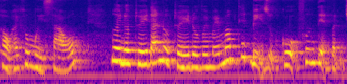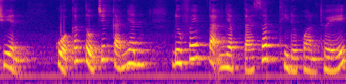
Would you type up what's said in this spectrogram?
khẩu 2016, người nộp thuế đã nộp thuế đối với máy móc thiết bị dụng cụ phương tiện vận chuyển của các tổ chức cá nhân được phép tạm nhập tái xuất thì được hoàn thuế,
